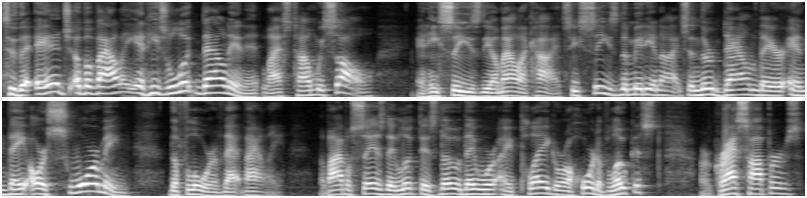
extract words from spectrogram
to the edge of a valley and he's looked down in it last time we saw and he sees the Amalekites, he sees the Midianites and they're down there and they are swarming the floor of that valley. The Bible says they looked as though they were a plague or a horde of locusts or grasshoppers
